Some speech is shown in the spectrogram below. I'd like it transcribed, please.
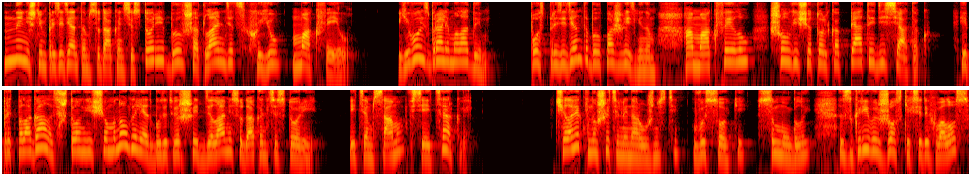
Нынешним президентом суда консистории был шотландец Хью Макфейл. Его избрали молодым. Пост президента был пожизненным, а Макфейлу шел еще только пятый десяток, и предполагалось, что он еще много лет будет вершить делами суда консистории и тем самым всей церкви. Человек внушительной наружности, высокий, смуглый, с гривой жестких седых волос,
